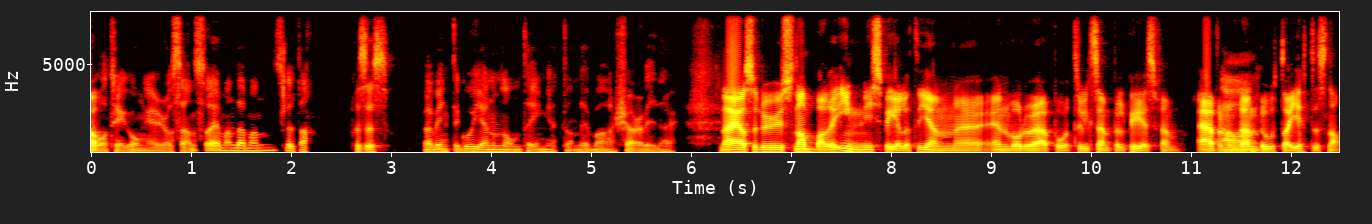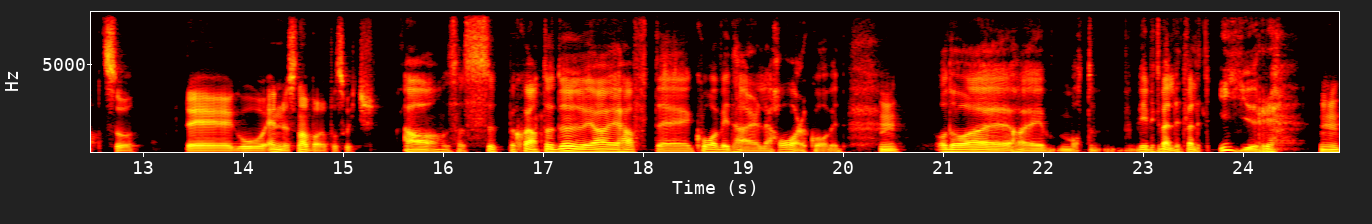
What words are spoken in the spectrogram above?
Ja. tre gånger och sen så är man där man slutar. Precis. Behöver inte gå igenom någonting utan det är bara att köra vidare. Nej, alltså du är ju snabbare in i spelet igen eh, än vad du är på till exempel PS5. Även om Ja. den botar jättesnabbt så Det går ännu snabbare på Switch. Ja, så superskönt. Och du, jag har ju haft eh, covid här, eller har covid. Mm. Och då eh, har jag mått, blivit väldigt, väldigt yr. Mm.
